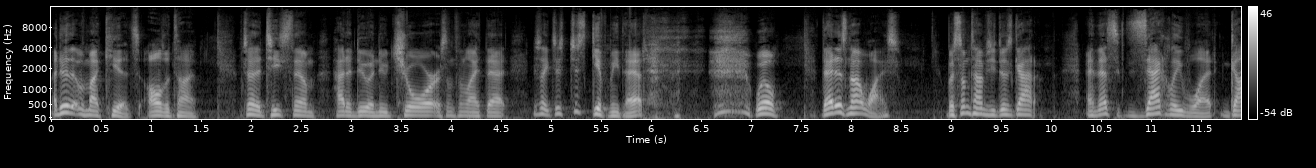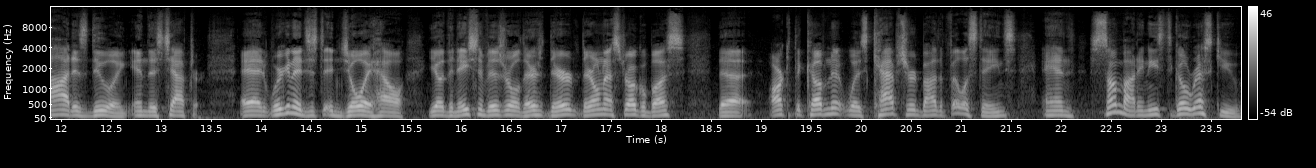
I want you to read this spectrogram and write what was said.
I do that with my kids all the time. I'm trying to teach them how to do a new chore or something like that. It's like, just, just give me that. well, that is not wise, but sometimes you just got it. And that's exactly what God is doing in this chapter. And we're gonna just enjoy how you know the nation of Israel they're they're they're on that struggle bus. The Ark of the Covenant was captured by the Philistines, and somebody needs to go rescue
